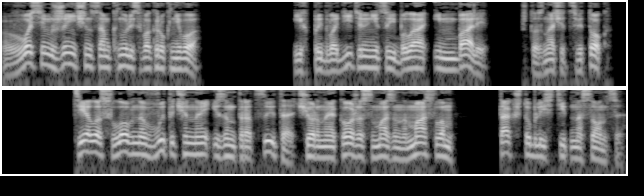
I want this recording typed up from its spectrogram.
восемь женщин сомкнулись вокруг него. Их предводительницей была Имбали, что значит цветок. Тело словно выточенное из антрацита, черная кожа смазана маслом, так что блестит на солнце.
